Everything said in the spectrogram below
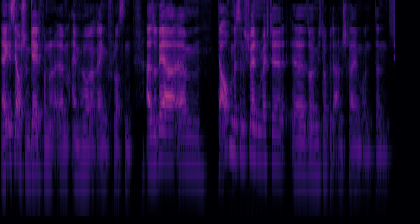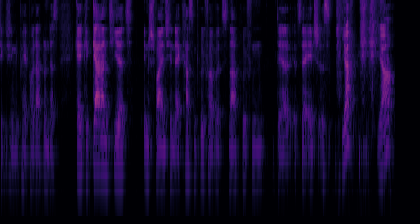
Da ist ja auch schon Geld von ähm, einem Hörer reingeflossen. Also wer ähm, da auch ein bisschen spenden möchte, äh, soll mich doch bitte anschreiben und dann schicke ich Ihnen die PayPal-Daten und das Geld geht garantiert in Schweinchen. Der Kassenprüfer wird es nachprüfen, der jetzt der Age ist. Ja, ja,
